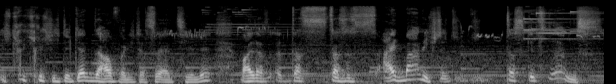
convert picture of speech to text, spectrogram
ich kriege richtig eine Gänsehaut, wenn ich das so erzähle, weil das, das, das ist einmalig, das gibt's nirgends.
